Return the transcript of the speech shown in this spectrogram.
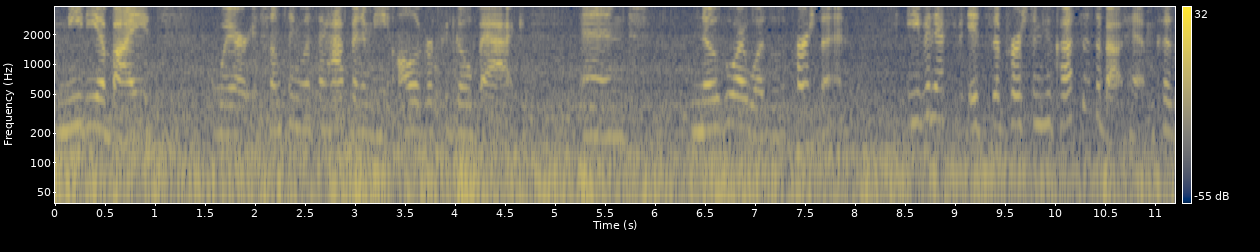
media bites where if something was to happen to me, Oliver could go back and know who I was as a person. Even if it's a person who cusses about him, because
